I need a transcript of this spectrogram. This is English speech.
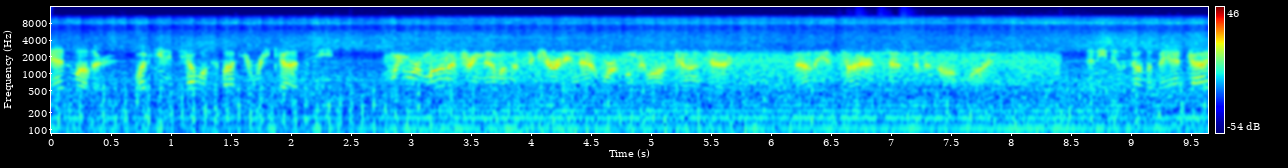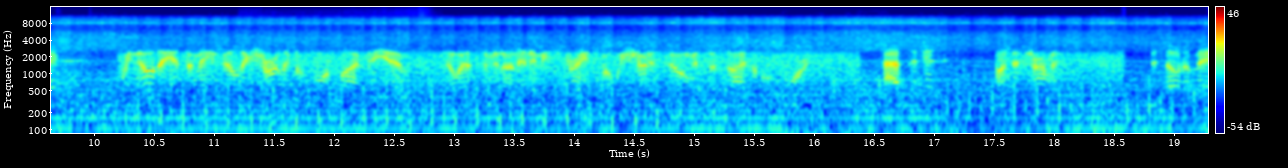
dead mother. What can you tell us about your recon team? We were monitoring them on the security network when we lost contact. Now the entire system is offline. Any news on the bad guys? We know they hit the main building shortly before 5 p.m. No estimate on enemy strength, but we should assume it's a sizable force. Hostages? Undetermined. There's no demand.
